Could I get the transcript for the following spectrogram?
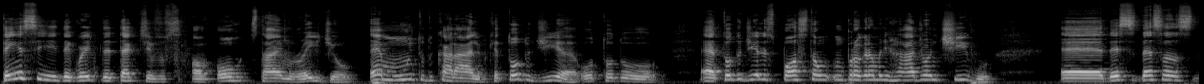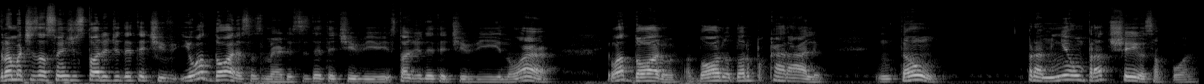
Tem esse The Great Detectives of Old Time Radio. É muito do caralho, porque todo dia, ou todo. É, todo dia eles postam um programa de rádio antigo. É, desse, dessas dramatizações de história de detetive. E eu adoro essas merdas, esses detetive. História de detetive no ar. Eu adoro, adoro, adoro pra caralho. Então, pra mim é um prato cheio essa porra.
